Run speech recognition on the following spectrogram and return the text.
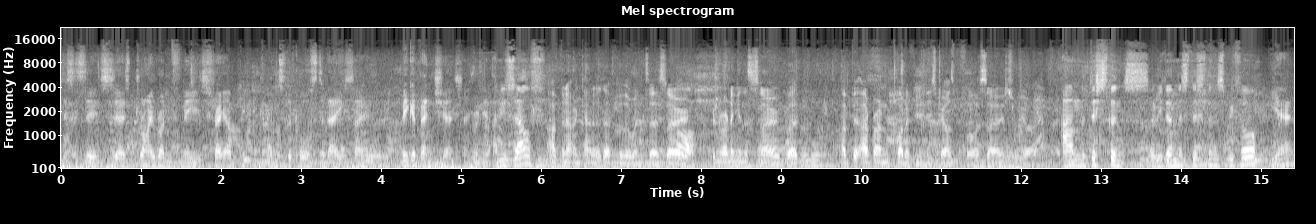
this is it's a dry run for me, straight up onto the course today. So big adventure. So. Brilliant. And yourself? I've been out in Canada for the winter, so Oh. been running in the snow, but I've, been, I've run quite a few of these trails before, so it should be alright. And the distance. Have you done this distance before? Yeah,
